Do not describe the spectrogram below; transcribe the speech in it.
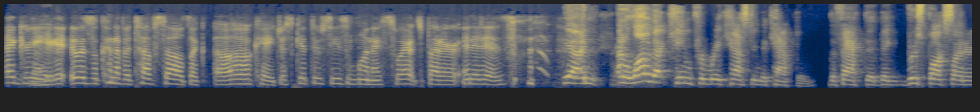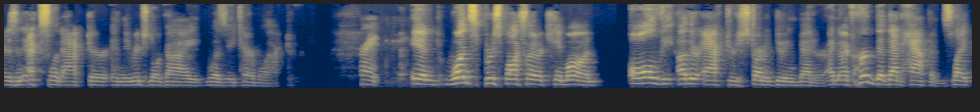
I agree. Right? It was kind of a tough sell. It's like, oh, okay, just get through season one. I swear it's better, and it is. yeah, and and a lot of that came from recasting the captain. The fact that they, Bruce Boxleitner is an excellent actor, and the original guy was a terrible actor. Right. And once Bruce Boxleitner came on, all the other actors started doing better, and I've heard that that happens. Like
